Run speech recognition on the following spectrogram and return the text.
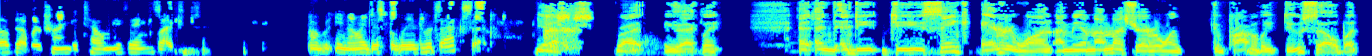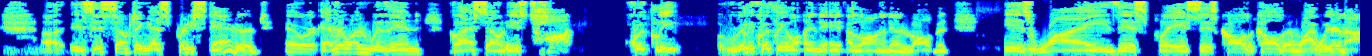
loved that were trying to tell me things like, you know, I just believed what Zach said. Yeah, right, exactly. And, and, and do you, do you think everyone, I mean, I'm, I'm not sure everyone could probably do so, but uh, is this something that's pretty standard or everyone within Gladstone is taught quickly, really quickly along in, along in their involvement is why this place is called a cult and why we are not.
